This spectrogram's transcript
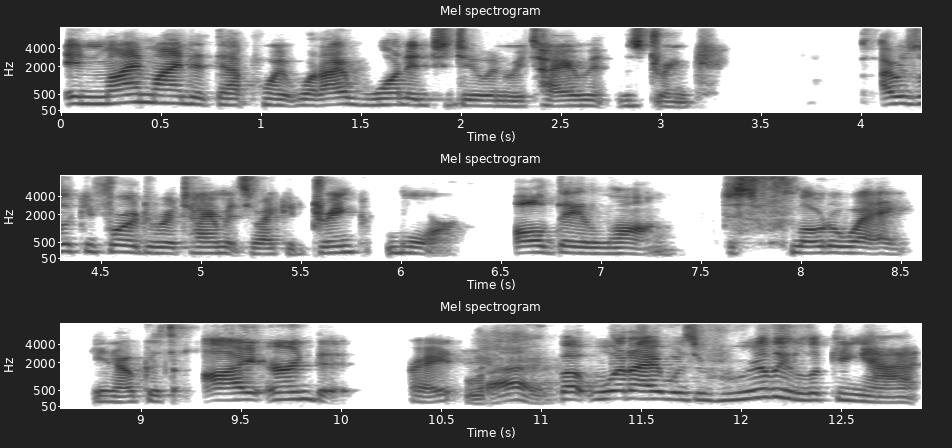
in my mind at that point, what I wanted to do in retirement was drink. I was looking forward to retirement so I could drink more all day long, just float away, you know, because I earned it. Right. Right. But what I was really looking at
